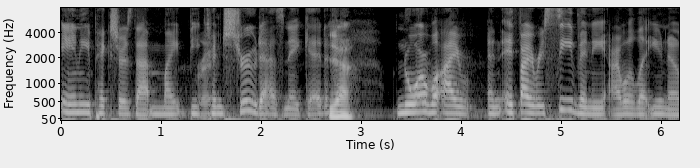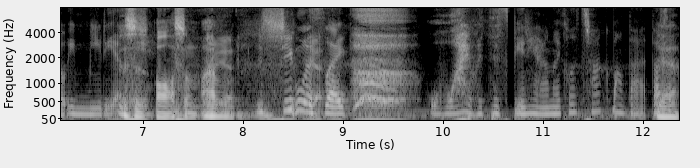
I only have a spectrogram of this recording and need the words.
any pictures that might be Right. construed as naked. Yeah. Nor will I, and if I receive any, I will let you know immediately. This is awesome. I'm. Oh, she was Yeah. like, why would this be in here? I'm like, let's talk about that. That's Yeah. a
